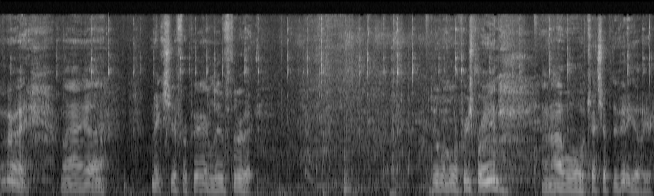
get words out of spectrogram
All right, my uh, makeshift repair lived through it. Do a little more pre-spraying and I will catch up the video here.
